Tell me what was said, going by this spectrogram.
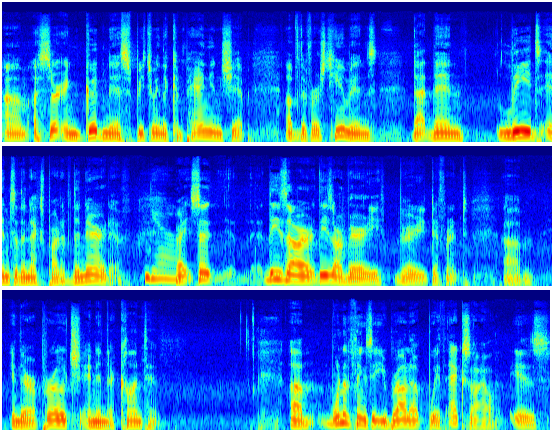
um, a certain goodness between the companionship of the first humans that then leads into the next part of the narrative. yeah. Right? So these are these are very very different um, in their approach and in their content. Um, one of the things that you brought up with exile is,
